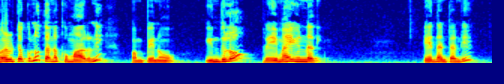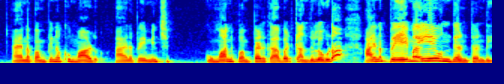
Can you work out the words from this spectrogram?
పరుటకును తన కుమారుని పంపెను. ఇందులో ప్రేమై ఉన్నది. ఏదంటండి? ఆయన పంపిన కుమారుడు. ఆయన ప్రేమించి కుమార్ని పంపాడు కాబట్టి అందులో కూడా ఆయన ప్రేమయే ఉంది అంటండి.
